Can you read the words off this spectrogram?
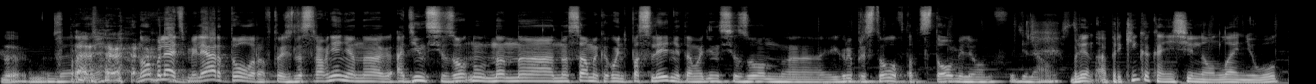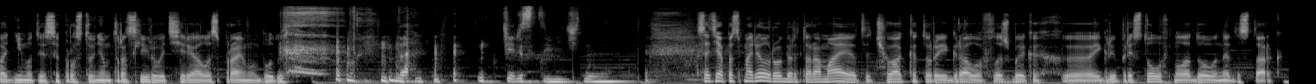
да. Но, блядь, миллиард долларов. То есть, для сравнения, на один сезон, ну, на, на, на самый какой-нибудь последний, там, один сезон э, Игры Престолов, там, 100 миллионов выделялось. Блин, а прикинь, как они сильно онлайн New World поднимут, если просто в нем транслировать сериалы с прайма будут. Да, через Twitch, да. Кстати, я посмотрел Роберта Ромая, это чувак, который играл во флешбеках э, Игры Престолов молодого Неда Старка.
